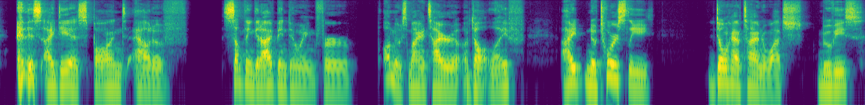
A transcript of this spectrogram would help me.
this idea spawned out of something that I've been doing for almost my entire adult life. I notoriously don't have time to watch movies.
